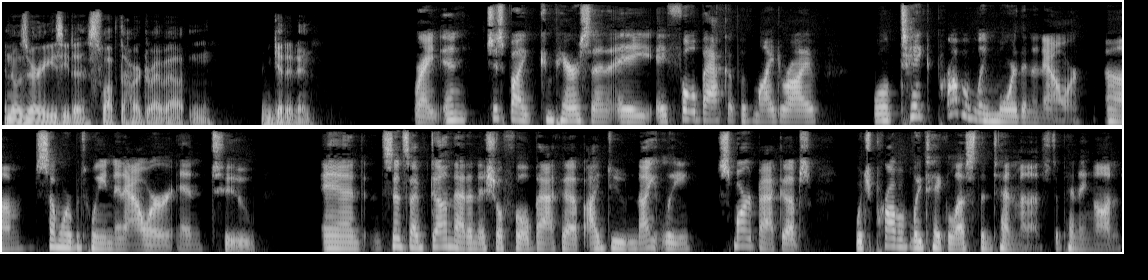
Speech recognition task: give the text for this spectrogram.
and it was very easy to swap the hard drive out and, and get it in. Right, and just by comparison, a a full backup of my drive will take probably more than an hour um, somewhere between an hour and two. And since I've done that initial full backup, I do nightly smart backups, which probably take less than 10 minutes, depending on.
